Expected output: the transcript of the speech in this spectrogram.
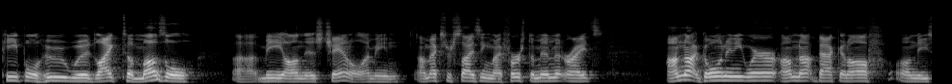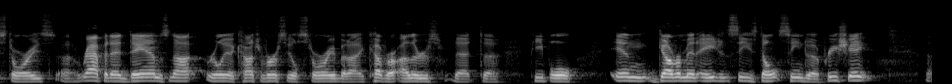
people who would like to muzzle uh, me on this channel. I mean, I'm exercising my First Amendment rights. I'm not going anywhere. I'm not backing off on these stories. Uh, Rapidan Dam's not really a controversial story, but I cover others that uh, people in government agencies don't seem to appreciate. Uh,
